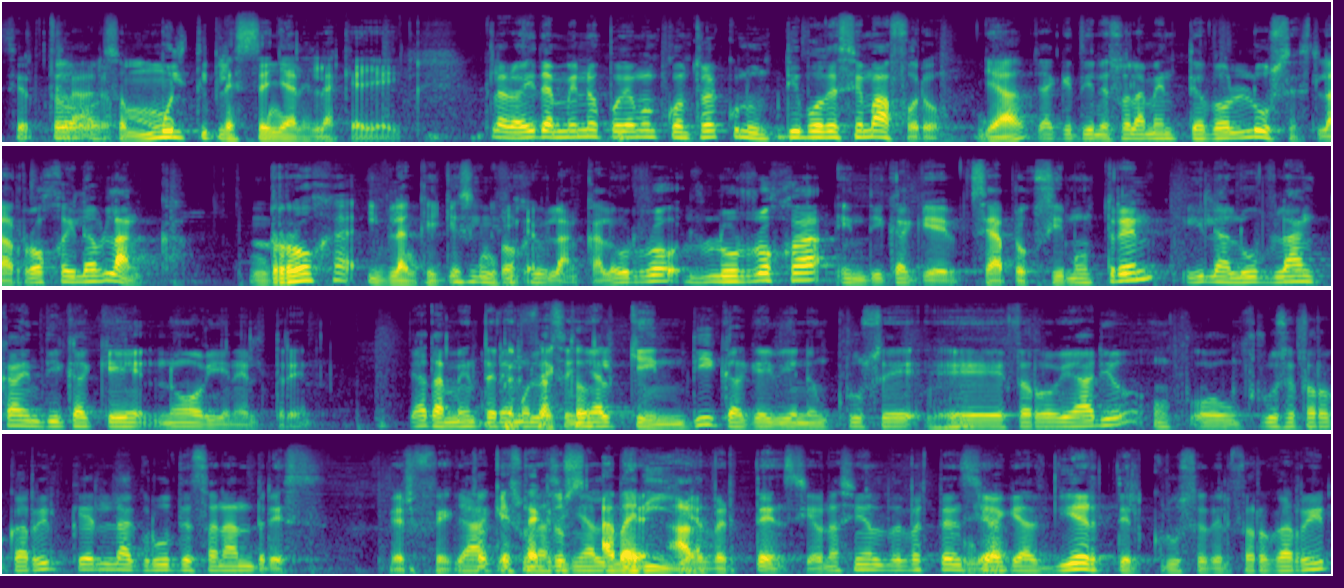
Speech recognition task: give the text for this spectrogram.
¿Cierto? Claro. Son múltiples señales las que hay ahí. Claro, ahí también nos podemos encontrar con un tipo de semáforo, ¿Ya? ya que tiene solamente dos luces, la roja y la blanca. Roja y blanca. ¿Y qué significa? Roja y blanca. Luz, ro- luz roja indica que se aproxima un tren y la luz blanca indica que no viene el tren. Ya también tenemos Perfecto. la señal que indica que viene un cruce eh, ferroviario un- o un cruce ferrocarril, que es la cruz de San Andrés. Perfecto. Ya que que es una cruz señal amarilla. de advertencia, una señal de advertencia Ya. que advierte el cruce del ferrocarril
